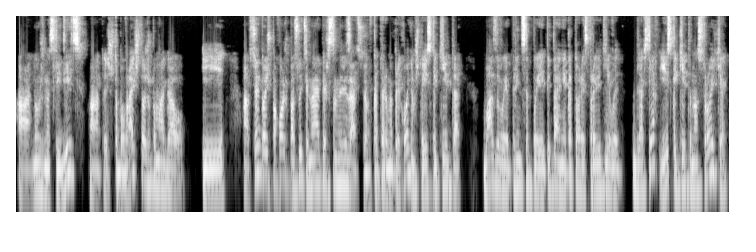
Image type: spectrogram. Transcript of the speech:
а, нужно следить, а, то есть чтобы врач тоже помогал. И а, все это очень похоже, по сути, на персонализацию, в которой мы приходим, что есть какие-то базовые принципы питания, которые справедливы для всех, есть какие-то настройки,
